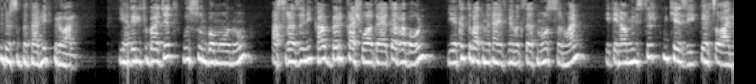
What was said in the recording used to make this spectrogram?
ትደርስበታለች ብለዋል። የሀገሪቱ ባጀት ውሱን በመሆኑም አስትራዘኒካ በርካሽ ዋጋ ያቀረበውን የክትባት መድኃኒት ለመግዛት መወሰኗን የጤናው ሚኒስትር ሚኬዚ ገልጸዋል።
